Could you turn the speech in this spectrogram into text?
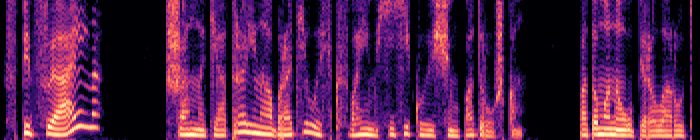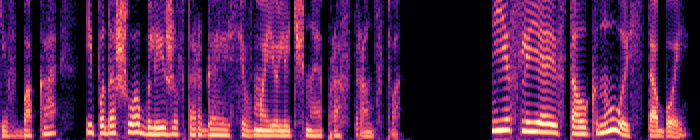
Специально?» Шанна театрально обратилась к своим хихикающим подружкам. Потом она уперла руки в бока и подошла ближе, вторгаясь в мое личное пространство. «Если я и столкнулась с тобой,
